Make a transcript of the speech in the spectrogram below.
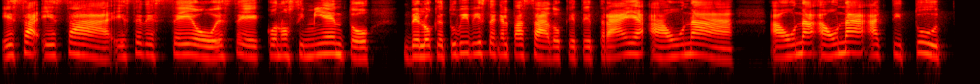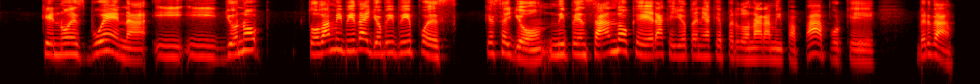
esa, esa, ese deseo, ese conocimiento de lo que tú viviste en el pasado que te trae a una, a una, a una actitud que no es buena y, yo no, toda mi vida yo viví pues, qué sé yo, ni pensando que era que yo tenía que perdonar a mi papá, porque, ¿verdad?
